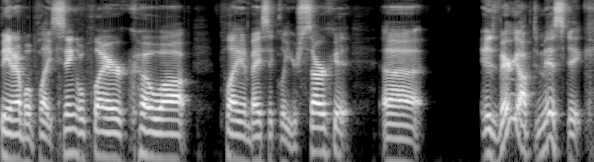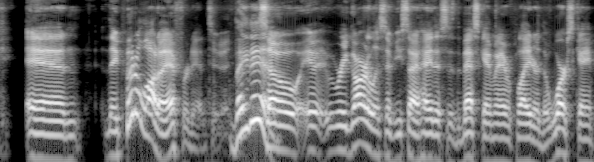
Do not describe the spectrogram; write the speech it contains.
being able to play single player, co op, playing basically your circuit, uh, is very optimistic, and they put a lot of effort into it. They did. So, it, regardless if you say, "Hey, this is the best game I ever played" or the worst game,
